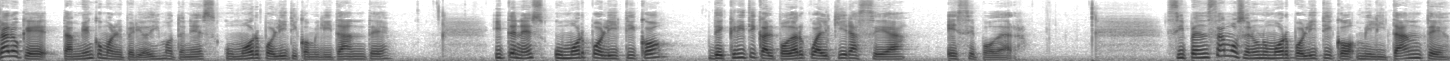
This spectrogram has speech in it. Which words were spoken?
Claro que también como en el periodismo tenés humor político militante y tenés humor político de crítica al poder cualquiera sea ese poder. Si pensamos en un humor político militante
